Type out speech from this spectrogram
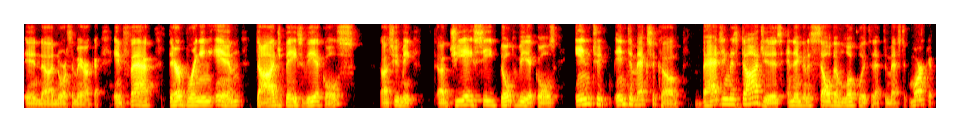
in uh, North America. In fact, they're bringing in Dodge-based vehicles, uh, excuse me, uh, GAC-built vehicles into into Mexico, badging as Dodges, and then going to sell them locally to that domestic market.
